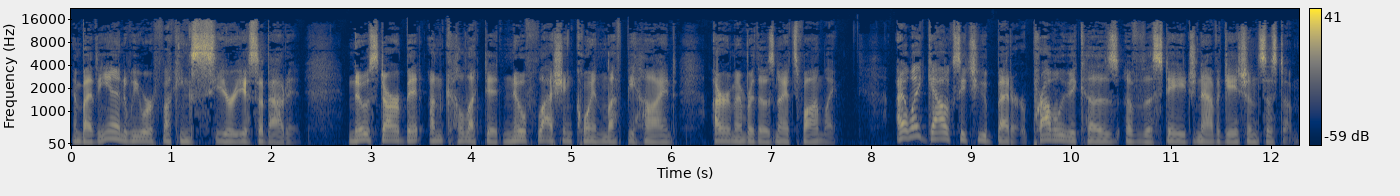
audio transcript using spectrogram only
and by the end, we were fucking serious about it. No star bit uncollected, no flashing coin left behind. I remember those nights fondly. I like Galaxy 2 better, probably because of the stage navigation system.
